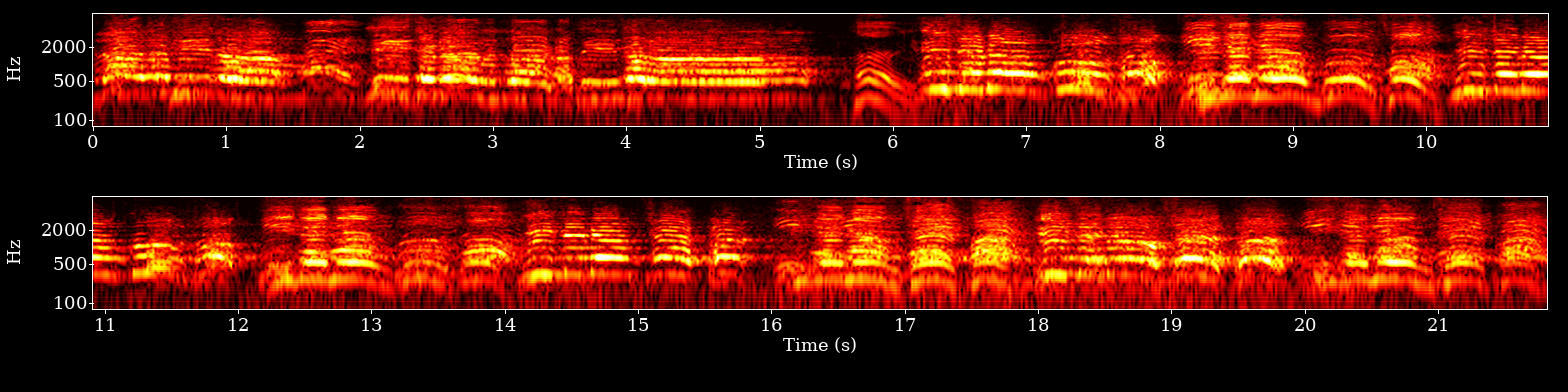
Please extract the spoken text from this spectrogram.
나가 뒤져라 이재명은 나가 뒤져라 헤이. 이재명 구속 이재명 구속! 이재명 구속 이재명 구속! 이재명 재판 이재명 재판! 이재명 재판 이재명 재판!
